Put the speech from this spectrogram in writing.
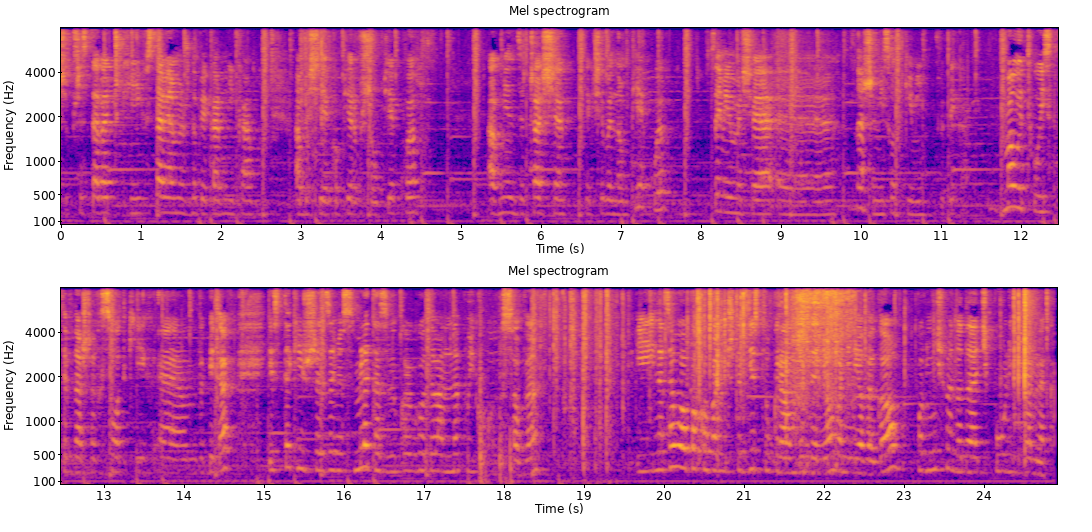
nasze przystaweczki wstawiam już do piekarnika, aby się jako pierwsze upiekły. A w międzyczasie, jak się będą piekły, zajmiemy się e, naszymi słodkimi wypiekami. Mały twist w naszych słodkich e, wypiekach jest taki, że zamiast mleka zwykłego dałam napój kokosowy. I na całe opakowanie 40 g budyniu waniliowego powinniśmy dodać pół litra mleka.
